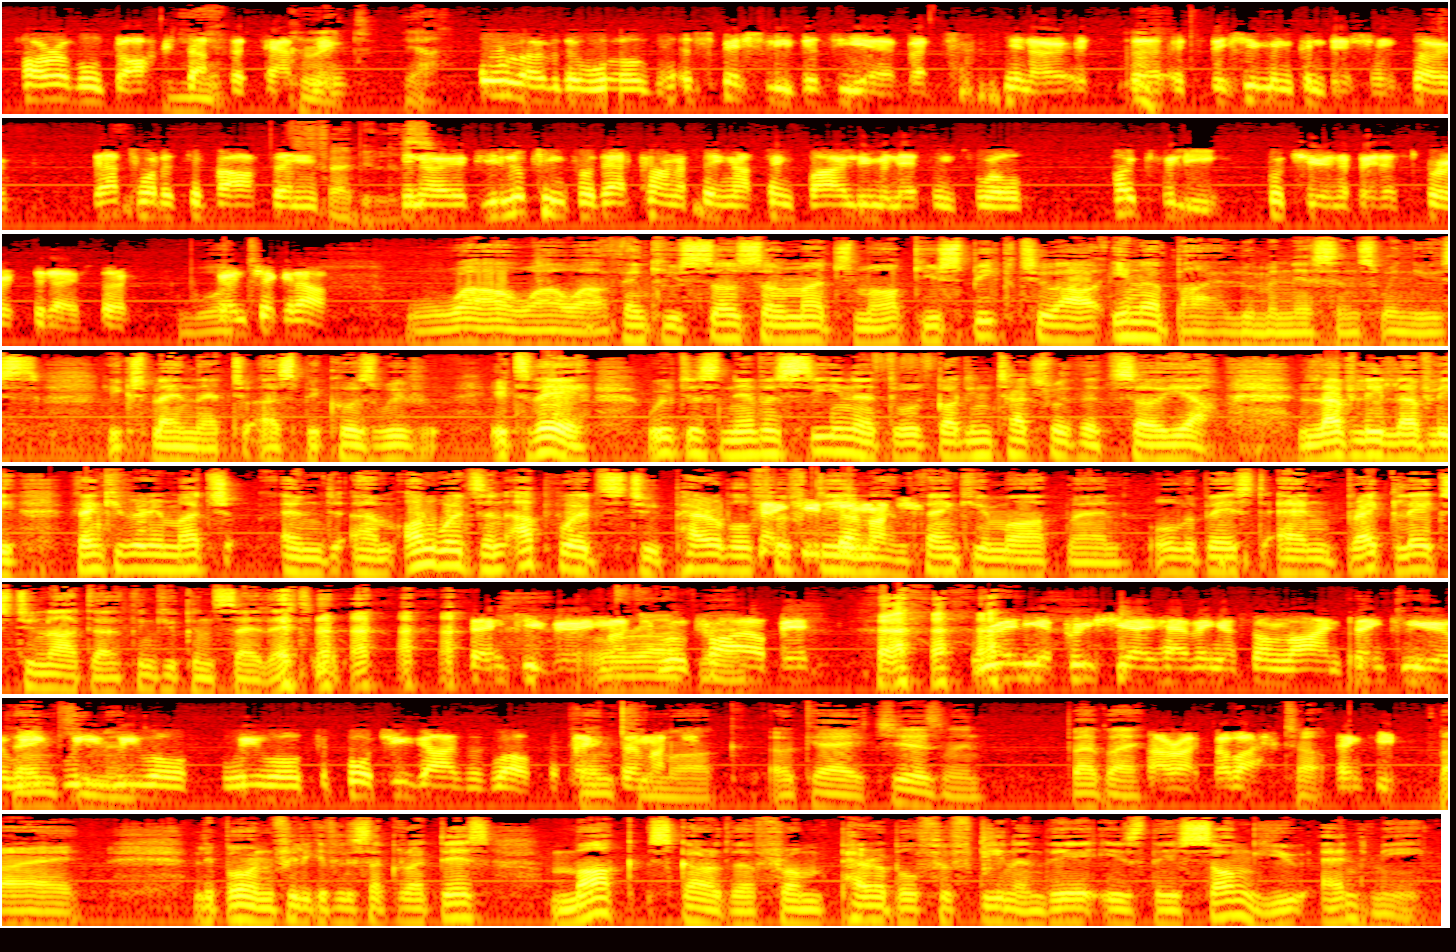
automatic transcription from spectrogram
horrible, dark stuff Yeah, that's happening correct. Yeah. all over the world, especially this year. But you know, it's the it's the human condition. So that's what it's about. And Fabulous. you know, if you're looking for that kind of thing, I think bioluminescence will hopefully put you in a better spirit today. So go and check it out. Wow, wow, wow. Thank you so, so much, Marc. You speak to our inner bioluminescence when you s- explain that to us because we've, it's there. We've just never seen it or got in touch with it. So yeah, lovely, lovely. Thank you very much. And um, onwards and upwards to Parable Thank you 15. so. And thank you, Marc, man. All the best. And break legs tonight. I think you can say that. Thank you very much. right, we'll try man. our best. really appreciate having us online. Thank you. Thank we, you, we, we, will we will support you guys as well. So thanks Thank so you, much. Marc. Okay. Cheers, man. Bye bye. All right. Bye bye. Ciao. Thank you. Bye. Λοιπόν, φίλοι και φίλοι Marc Skarda from Parable 15 and there is their song You and Me.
